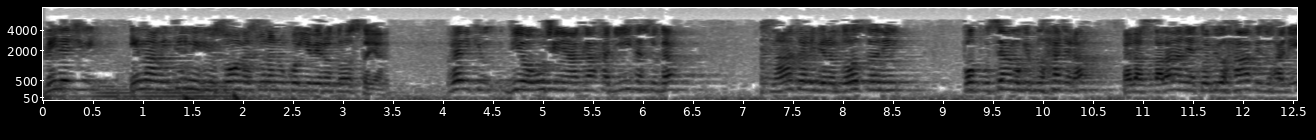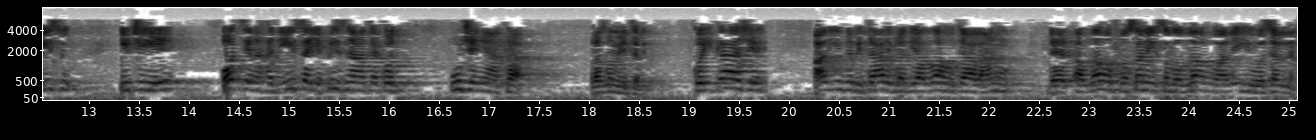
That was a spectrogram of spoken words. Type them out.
bilježi imam i tirmizi u svome sunanu koji je vjerodostojan. Veliki dio učenjaka hadisa su ga smatrali vjerodostojnim poput samog Ibn Hajara el Asqalani koji je bio hafiz u hadisu i čije ocjena hadisa je priznata kod učenjaka razumijete li? Koji kaže Ali ibn Abi Talib radijallahu ta'ala anhu da je Allahu poslanik sallallahu alaihi wa sallam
